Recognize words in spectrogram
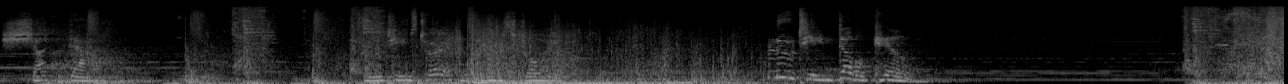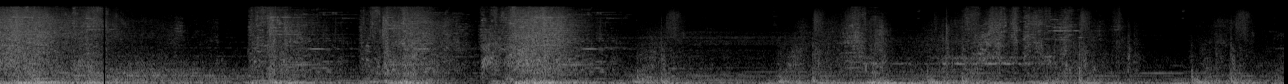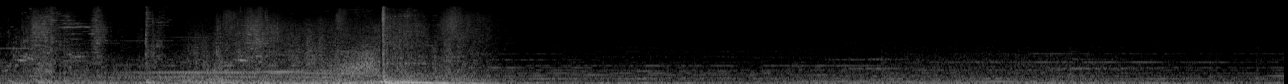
Shut down. Blue Team's turret has been destroyed. Blue Team double kill.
